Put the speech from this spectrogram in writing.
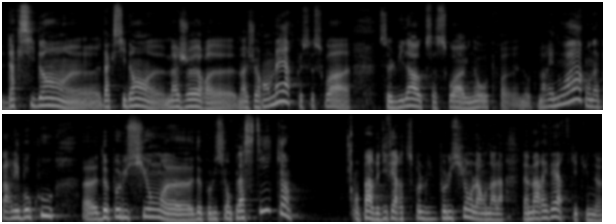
d'accidents, d'accidents majeurs, majeurs en mer, que ce soit celui-là ou que ce soit une autre, une autre marée noire. On a parlé beaucoup de pollution, de pollution plastique. On parle de différentes pollutions. Là, on a la, marée verte, qui est une,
